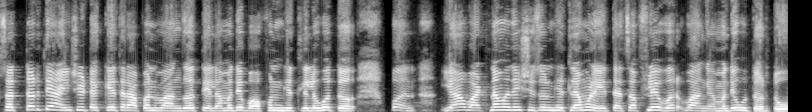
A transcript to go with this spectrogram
सत्तर ते ऐंशी टक्के तर आपण वांग तेलामध्ये वाफून घेतलेलं होतं. पण या वाटणामध्ये शिजून घेतल्यामुळे त्याचा फ्लेवर वांग्यामध्ये उतरतो.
